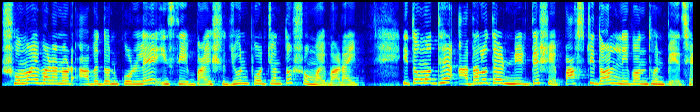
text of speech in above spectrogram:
সময় বাড়ানোর আবেদন করলে ইসি বাইশ জুন পর্যন্ত সময় বাড়ায়। ইতোমধ্যে আদালতের নির্দেশে পাঁচটি দল নিবন্ধন পেয়েছে।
